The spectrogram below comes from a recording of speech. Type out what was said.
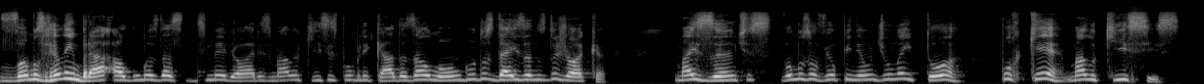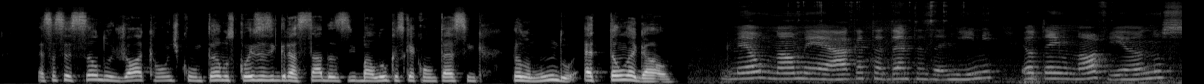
Vamos relembrar algumas das melhores maluquices publicadas ao longo dos 10 anos do Joca. Mas antes, vamos ouvir a opinião de um leitor. Por que maluquices? Essa sessão do Joca, onde contamos coisas engraçadas e malucas que acontecem pelo mundo, é tão legal. Meu nome é Agatha Dantasanini, eu tenho 9 anos.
